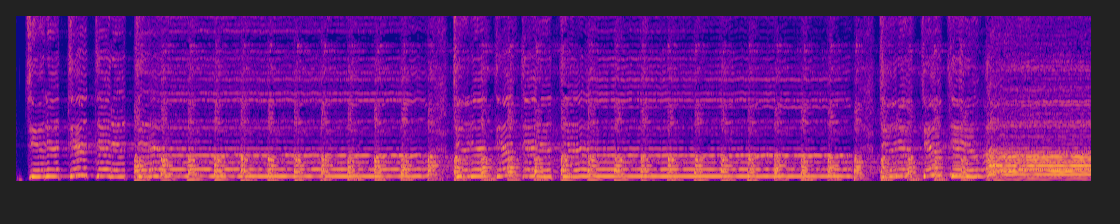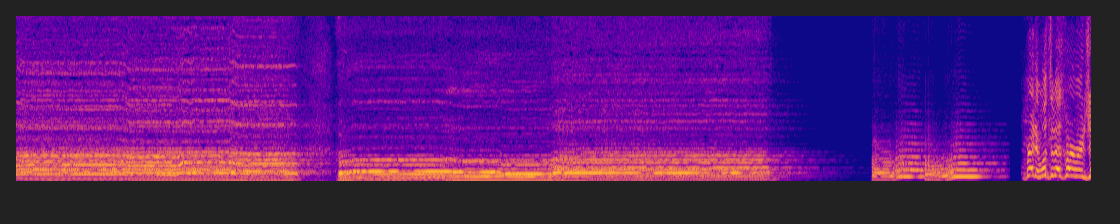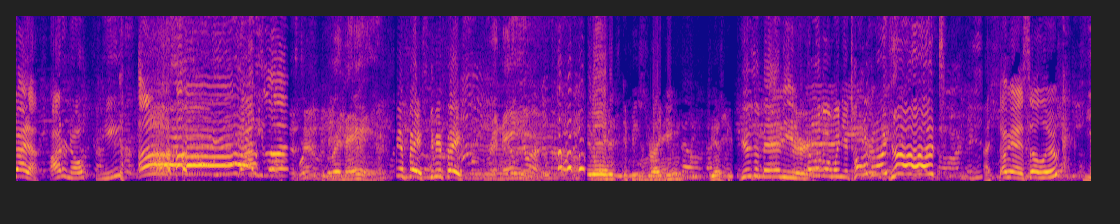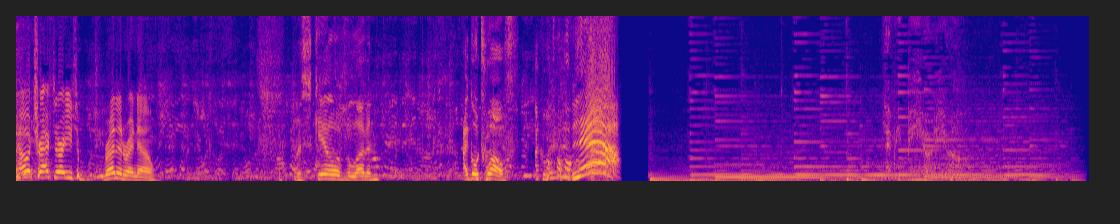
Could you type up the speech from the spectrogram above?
Do do do. Best part of Regina? I don't know. Me? Oh! Renee. Give me a face. Give me a face. Renee. If he's striking, yes. You're the man eater. I love it when you talk like that. Okay, so Luke, how attracted are you to Brendan right now? On a scale of 11, I go 12. Yeah!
